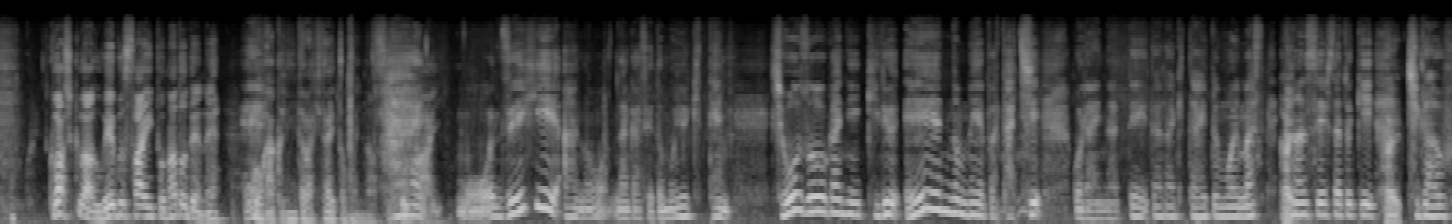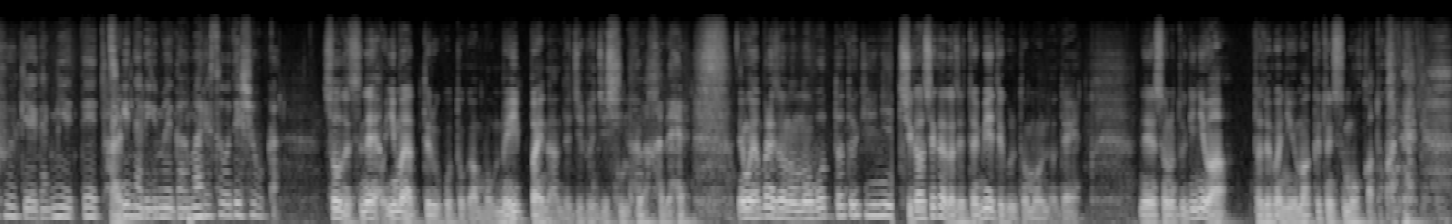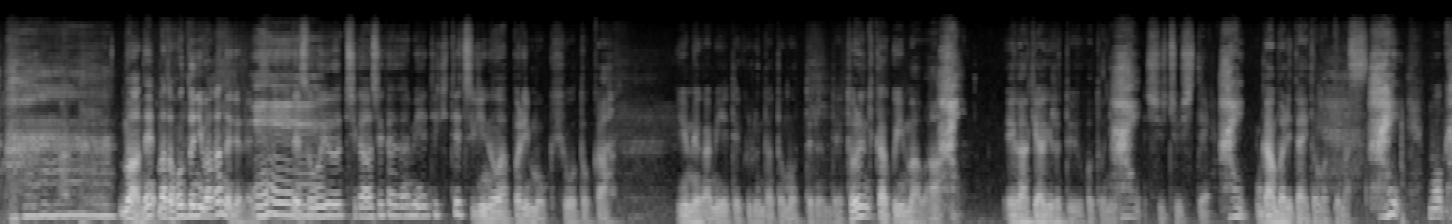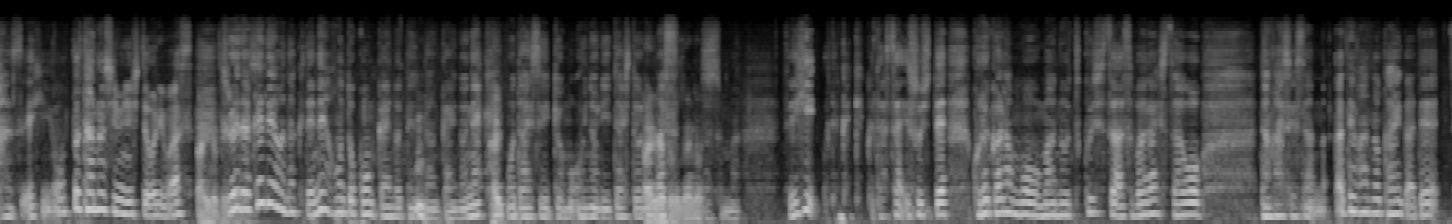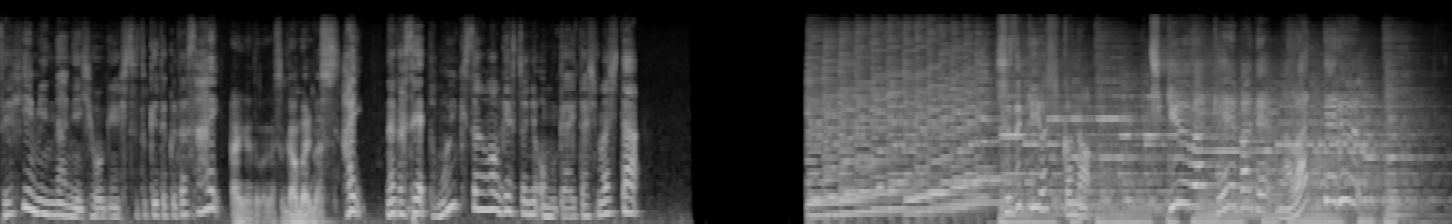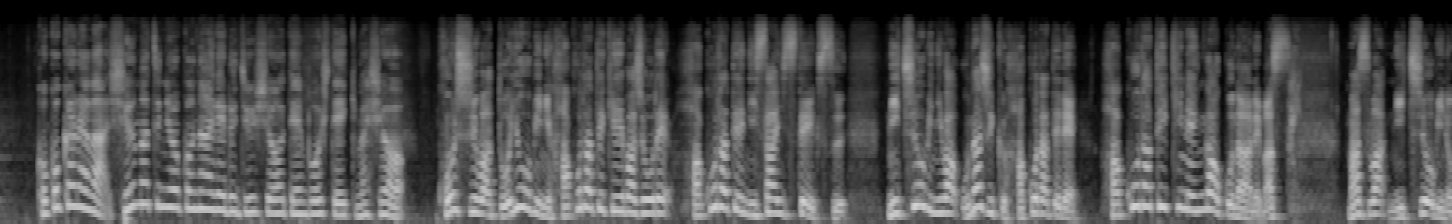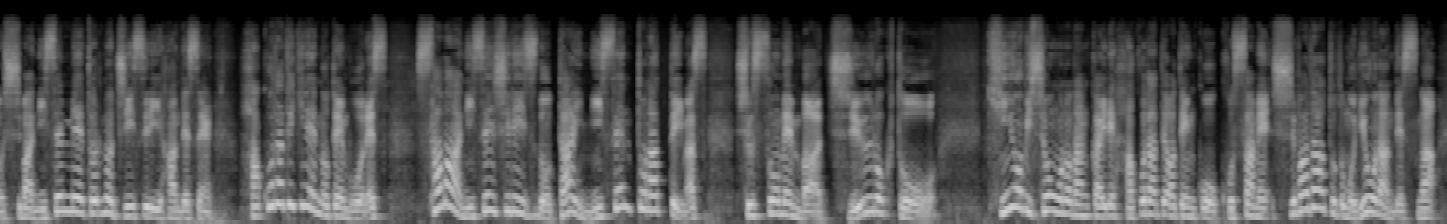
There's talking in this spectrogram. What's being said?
詳しくはウェブサイトなどでね、ご確認いただきたいと思います。はい、はい、もうぜひあの永瀬智之展肖像画に生きる永遠の名馬たちご覧になっていただきたいと思います、はい、完成した時、はい、違う風景が見えて次なる夢が生まれそうでしょうか、そうですね。今やってることがもう目いっぱいなんで自分自身の中で。でもやっぱりその登った時に違う世界が絶対見えてくると思うのででその時には例えばニューマーケットに住もうかとかね。まあねまだ本当に分かんないじゃないですか、えー、でそういう違う世界が見えてきて次のやっぱり目標とか夢が見えてくるんだと思ってるんでとにかく今は、描き上げるということに集中して頑張りたいと思ってます。はい、もう完成品本当楽しみにしております。それだけではなくてね、本当今回の展覧会のね、うんはい、もう大盛況もお祈りいたしております。ます。ぜひお出かけください。そしてこれからも馬の美しさ素晴らしさを永瀬さんならではの絵画でぜひみんなに表現し続けてください。ありがとうございます。頑張ります。はい、永瀬智之さんをゲストにお迎えいたしました。鈴木よしこの地球は競馬で回ってる。ここからは週末に行われる重賞を展望していきましょう。今週は土曜日に函館競馬場で函館2歳ステークス。日曜日には同じく函館で函館記念が行われます、はいまずは日曜日の芝2000メートルの G3 ハンデ戦。函館記念の展望です。サマー2000シリーズの第2戦となっています。出走メンバー16頭金曜日正午の段階で函館は天候小雨芝ダートとも量なんですが、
